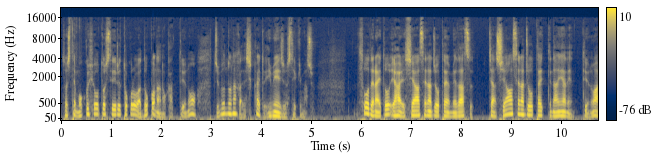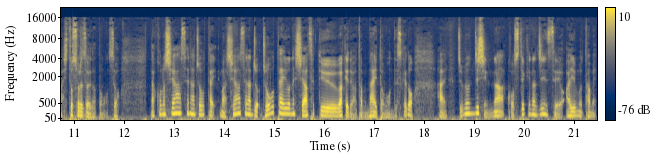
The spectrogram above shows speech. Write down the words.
そして目標としているところはどこなのかっていうのを自分の中でしっかりとイメージをしていきましょう。そうでないと、やはり幸せな状態を目指す。じゃあ幸せな状態って何やねんっていうのは人それぞれだと思うんですよ。だこの幸せな状態、まあ、幸せな状態をね、幸せっていうわけでは多分ないと思うんですけど、はい、自分自身がこう素敵な人生を歩むため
